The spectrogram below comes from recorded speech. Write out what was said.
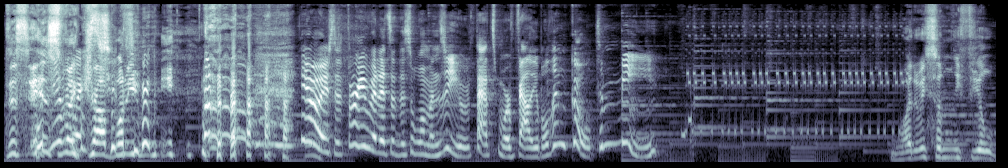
This is You my job. What do you mean? You wasted three minutes of this woman's youth. That's more valuable than gold to me. Why do we suddenly feel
